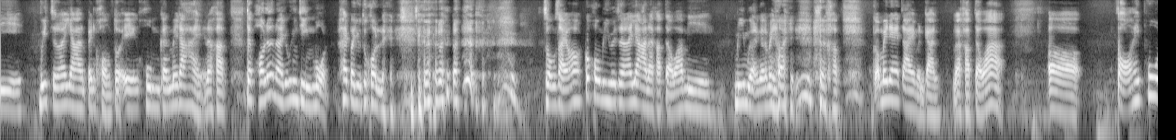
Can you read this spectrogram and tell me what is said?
มีวิจารณญาณเป็นของตัวเองคุมกันไม่ได้นะครับ แต่พอเลือกนายกจริงๆโหวตให้ประยุทธ์ทุกคนเลย สงสัยว่าก็คงมีวิจารณญาณนะครับ แต่ว่ามีมีเหมือนกันไม่น้อยนะครับ ก็ไม่แน่ใจเหมือนกันนะครับ แต่ว่าเอ่อต่อให้พูด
